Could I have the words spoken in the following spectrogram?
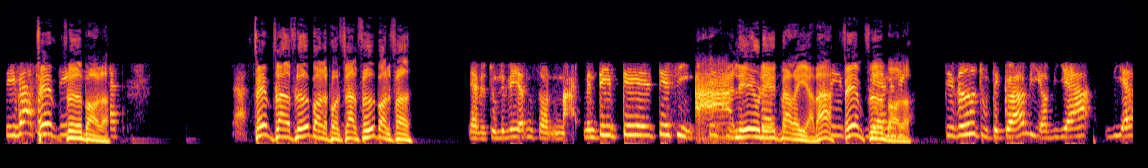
Det er i hvert fald Fem vigtigt, flødeboller. At, ja, Fem flade flødeboller på et fladt flødebollefad? ja, hvis du leverer den sådan, nej. Men det, det, det er fint. det er Ah, fint. lev lidt, Maria, hva'? Fem ja, flødeboller. men det, det ved du, det gør vi, og vi er, vi er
